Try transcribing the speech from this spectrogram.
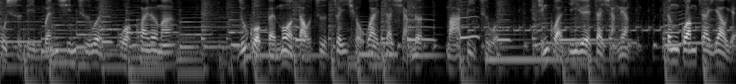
不时地扪心自问：我快乐吗？如果本末倒置，追求外在享乐，麻痹自我，尽管音乐再响亮，灯光再耀眼，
